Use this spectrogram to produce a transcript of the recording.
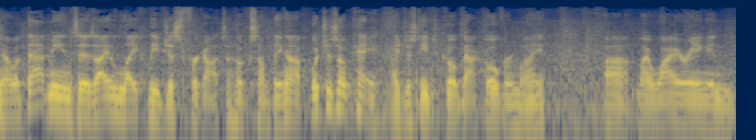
Now what that means is I likely just forgot to hook something up, which is okay. I just need to go back over my uh, my wiring and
